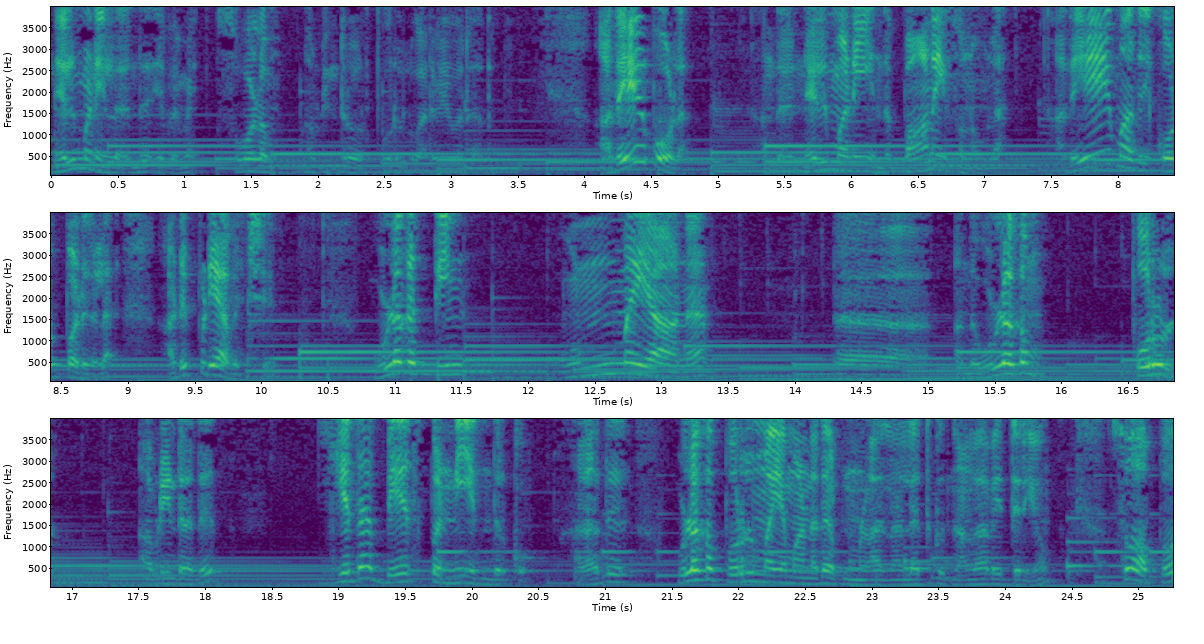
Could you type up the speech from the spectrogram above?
நெல்மணியில் இருந்து எப்பவுமே சோளம் அப்படின்ற ஒரு பொருள் வரவே வராது. அதே போல் அந்த நெல்மணி இந்த பானை சொன்னோம்ல அதே மாதிரி கோட்பாடுகளை அடிப்படையா வச்சு உலகத்தின் உண்மையான அந்த உலகம் பொருள் அப்படின்றது எதை பேஸ் பண்ணி இருந்திருக்கும்? அதாவது உலக பொருள் மயமானது அப்படின்னு நல்லதுக்கு நல்லாவே தெரியும். ஸோ அப்போ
